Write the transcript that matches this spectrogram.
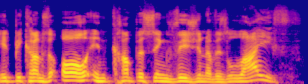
It becomes the all encompassing vision of his life.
